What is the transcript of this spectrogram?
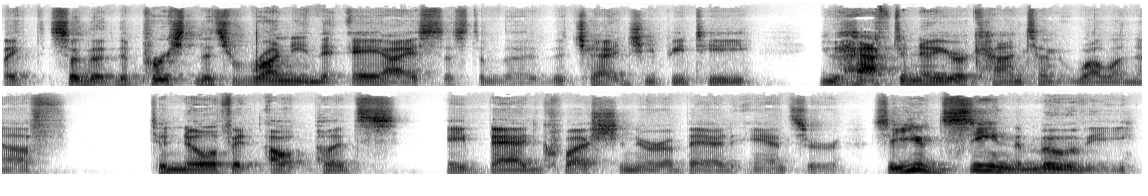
like so the, the person that's running the AI system, the, the chat GPT, you have to know your content well enough to know if it outputs a bad question or a bad answer. So you'd seen the movie.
